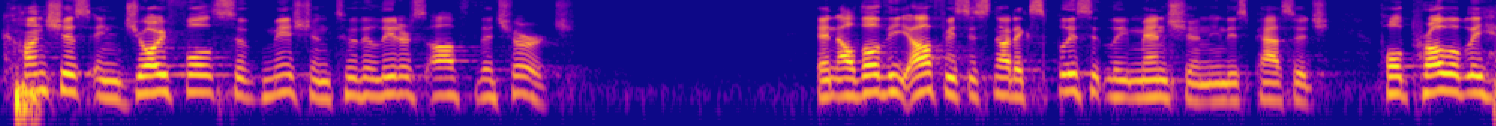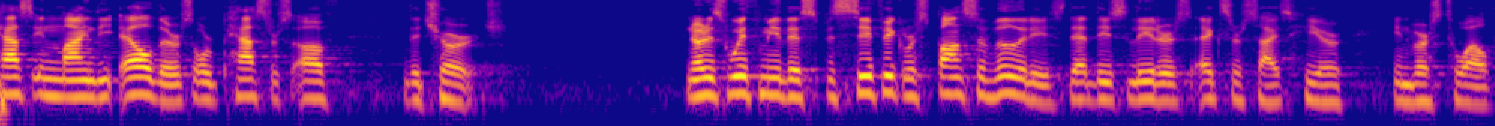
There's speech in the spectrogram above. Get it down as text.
conscious and joyful submission to the leaders of the church. And although the office is not explicitly mentioned in this passage, Paul probably has in mind the elders or pastors of the church. Notice with me the specific responsibilities that these leaders exercise here in verse 12.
